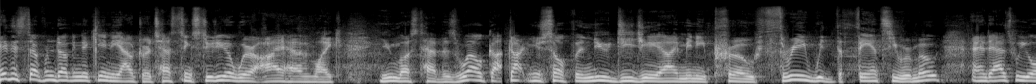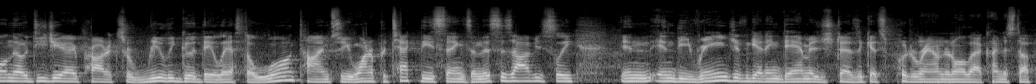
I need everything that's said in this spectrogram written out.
Hey, this is Doug from Doug and Nikki in the Outdoor Testing Studio where I have, like you must have as well, got, gotten yourself a new DJI Mini Pro 3 with the fancy remote. And as we all know, DJI products are really good. They last a long time, so you want to protect these things. And this is obviously in, in the range of getting damaged as it gets put around and all that kind of stuff.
